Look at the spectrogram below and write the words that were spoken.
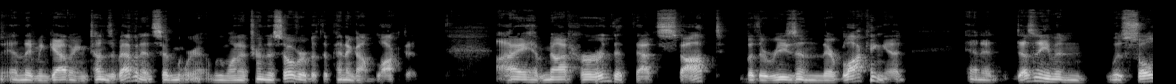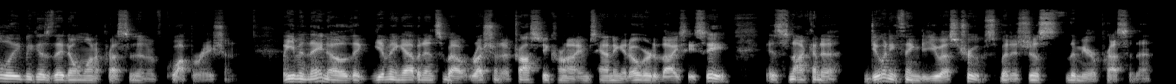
and they've been gathering tons of evidence, said we want to turn this over, but the Pentagon blocked it. I have not heard that that stopped. But the reason they're blocking it, and it doesn't even was solely because they don't want a precedent of cooperation. Even they know that giving evidence about Russian atrocity crimes, handing it over to the ICC, is not going to do anything to U.S. troops, but it's just the mere precedent.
